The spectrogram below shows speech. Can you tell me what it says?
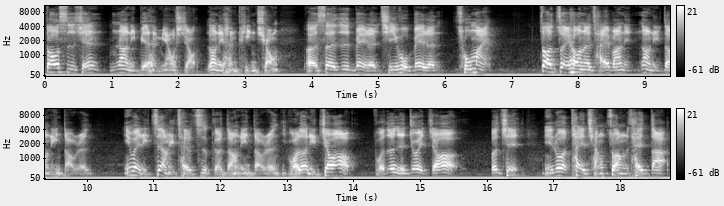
都是先让你变得很渺小，让你很贫穷，呃，甚至被人欺负、被人出卖，到最后呢，才把你让你当领导人。因为你这样，你才有资格当领导人。否则你骄傲，否则人就会骄傲。而且你如果太强壮了、太大，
